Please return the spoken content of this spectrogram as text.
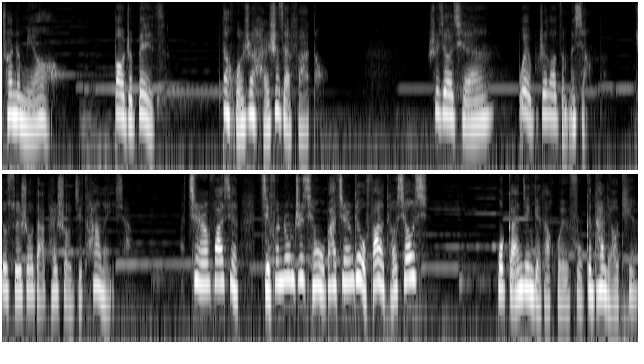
穿着棉袄，抱着被子，但浑身还是在发抖。睡觉前，我也不知道怎么想的，就随手打开手机看了一下，竟然发现几分钟之前，我爸竟然给我发了条消息。我赶紧给他回复，跟他聊天。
